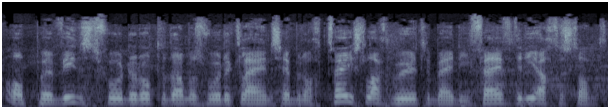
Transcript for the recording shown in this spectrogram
op winst voor de Rotterdammers worden klein. Ze hebben nog twee slagbeurten bij die 5-3 achterstand.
